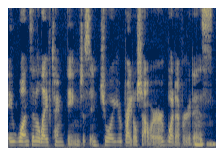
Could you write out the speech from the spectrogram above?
a once in a lifetime thing. Just enjoy your bridal shower or whatever it is. Mhm.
